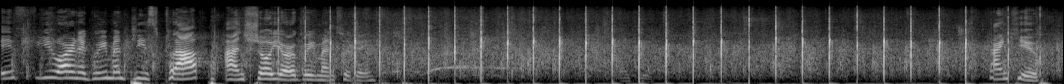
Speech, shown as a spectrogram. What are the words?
If you are in agreement, please clap and show your agreement today. Thank you.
